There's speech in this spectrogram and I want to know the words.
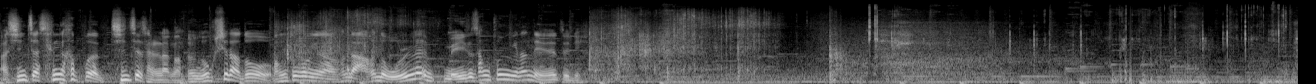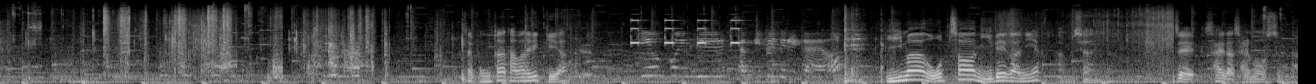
아 진짜 생각보다 진짜 잘 나감. 혹시라도 왕뚜껑이랑 근데 아 근데 원래 메이드 상품이긴 한데 얘네들이 자, 봉투 담아드릴게요. 키움 포인트 적립해드릴까요? 25,200원이요? 잠시만요. 어제 사이다 잘 먹었습니다.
